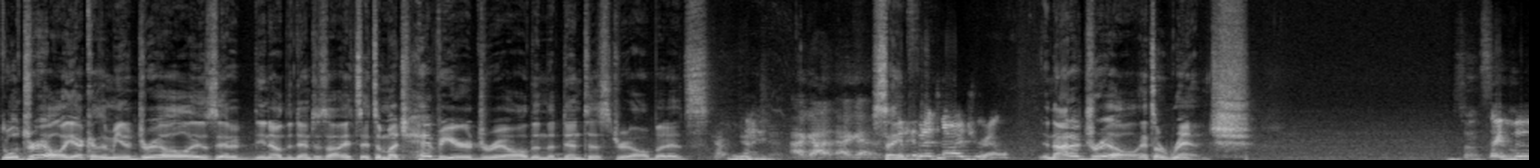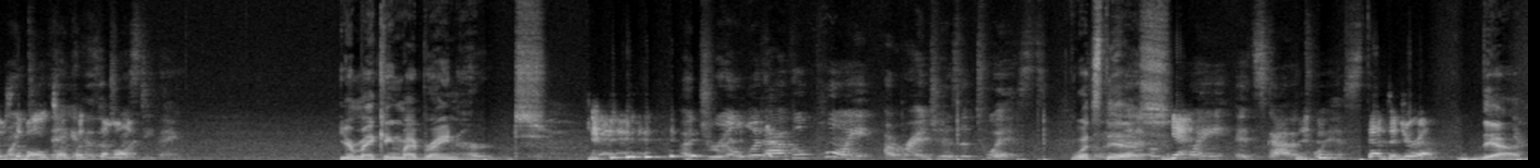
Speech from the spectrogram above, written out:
Well, drill, yeah, because I mean, a drill is at a, you know the dentist. It's it's a much heavier drill than the dentist drill, but it's Gotcha. I got I got it. Same- But, but it's not a drill. not a drill. It's a wrench. So instead of a Removes the pointy bolts thing, or puts has a them on. Thing. You're making my brain hurt. a drill would have a point, a wrench has a twist. What's So this? Of a point, it's got a twist. That's a drill. Yeah.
